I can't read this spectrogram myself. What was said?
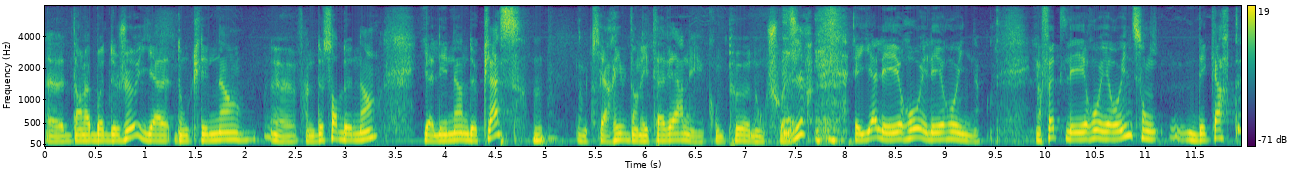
euh, dans la boîte de jeu. Il y a donc les nains, euh, enfin deux sortes de nains. Il y a les nains de classe, donc qui arrivent dans les tavernes et qu'on peut donc choisir. Et il y a les héros et les héroïnes. Et en fait, les héros et héroïnes sont des cartes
